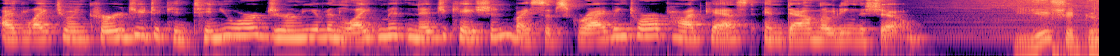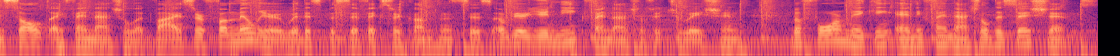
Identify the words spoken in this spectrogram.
I'd like to encourage you to continue our journey of enlightenment and education by subscribing to our podcast and downloading the show. You should consult a financial advisor familiar with the specific circumstances of your unique financial situation before making any financial decisions.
